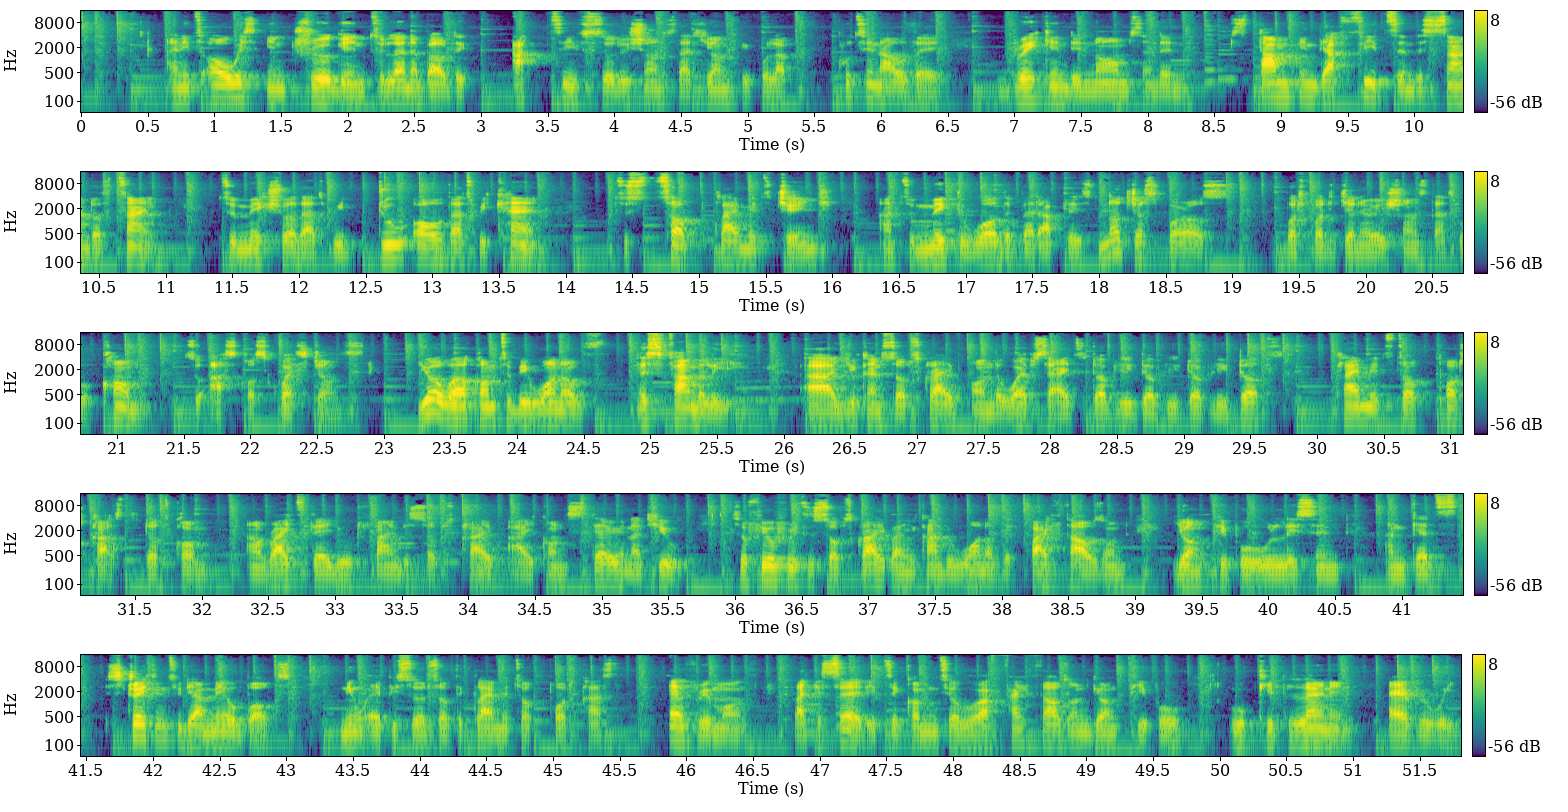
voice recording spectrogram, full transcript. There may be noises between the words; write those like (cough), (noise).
And it's always intriguing to learn about the active solutions that young people are putting out there, breaking the norms, and then stamping their feet in the sand of time to make sure that we do all that we can to stop climate change and to make the world a better place, not just for us, but for the generations that will come to ask us questions. You are welcome to be one of this family. Uh, you can subscribe on the website www.climatetalkpodcast.com and right there you would find the subscribe icon staring at you. So feel free to subscribe and you can be one of the 5,000 young people who listen and gets straight into their mailbox new episodes of the Climate Talk podcast every month. Like I said, it's a community of over 5,000 young people who keep learning every week.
